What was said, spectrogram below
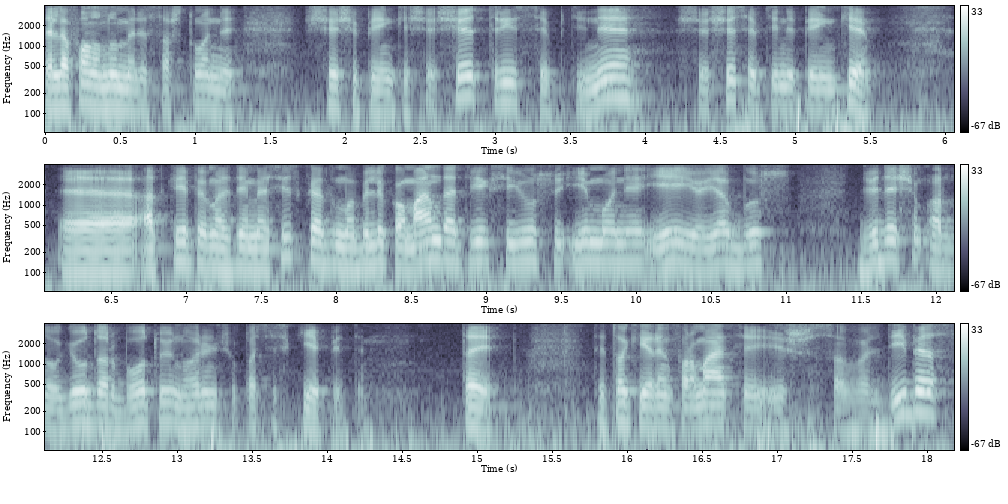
telefono numeris 8656 37 675 atkreipiamas dėmesys, kad mobili komanda atvyks į jūsų įmonę, jei joje bus 20 ar daugiau darbuotojų norinčių pasiskiepyti. Taip. Tai tokia yra informacija iš savivaldybės.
